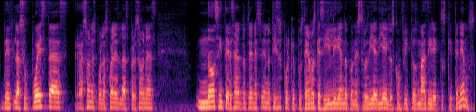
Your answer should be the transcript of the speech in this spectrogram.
de las supuestas razones por las cuales las personas no se interesan tanto en estas noticias porque pues tenemos que seguir lidiando con nuestro día a día y los conflictos más directos que tenemos.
